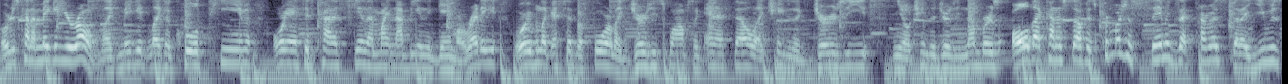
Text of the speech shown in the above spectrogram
or just kind of make it your own. Like make it like a cool team oriented kind of skin that might not be in the game already. Or even like I said before, like jersey swaps, like NFL, like changing the jersey, you know, change the jersey numbers, all that kind of stuff is pretty much the same exact premise that I use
